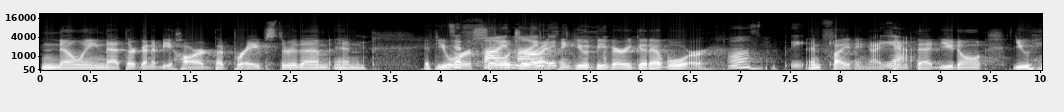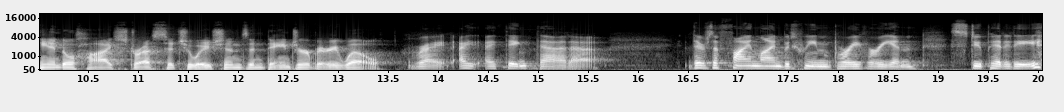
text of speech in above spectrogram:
knowing that they're going to be hard, but braves through them. And if you it's were a, a soldier, I think you would be very good at war well, and fighting. I yeah. think that you don't you handle high stress situations and danger very well. Right. I, I think that uh, there's a fine line between bravery and stupidity.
